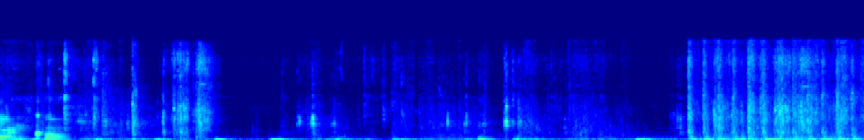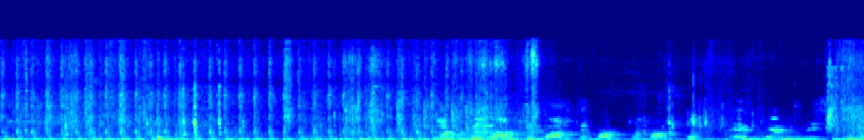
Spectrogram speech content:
Uno. Bianco. Morto, morto, morto, morto, morto. È bianchissimo.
